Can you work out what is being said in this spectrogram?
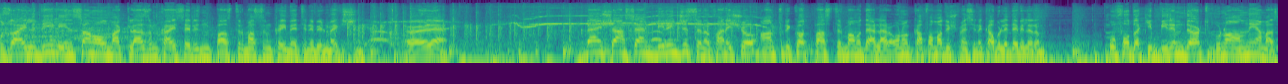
uzaylı değil insan olmak lazım Kayseri'nin pastırmasının kıymetini bilmek için. Öyle. Ben şahsen birinci sınıf hani şu antrikot pastırma mı derler onun kafama düşmesini kabul edebilirim. UFO'daki birim 4 bunu anlayamaz.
